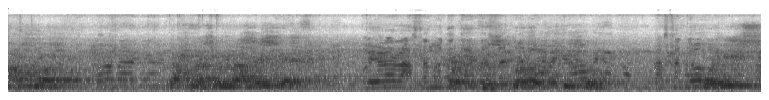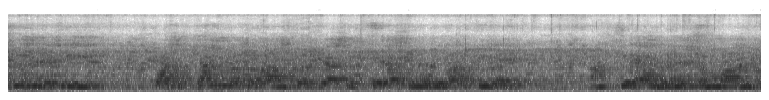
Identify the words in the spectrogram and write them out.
আহমদ রহমতুল্লাহ আলাইহি ওই ওরা রাস্তার মধ্যে পঞ্চান্নতম আন্তর্জাতিক সিরাত নদী মাহফিলের আজকের আয়োজনের সম্মানিত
